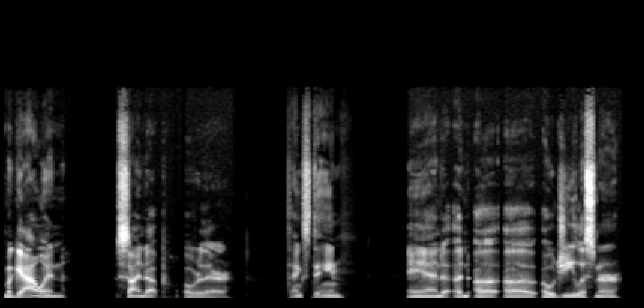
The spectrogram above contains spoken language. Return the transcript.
McGowan signed up over there, Thanks, Dean. and an uh, uh, OG listener.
